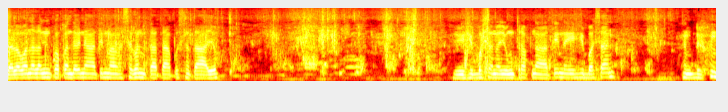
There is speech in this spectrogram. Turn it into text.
Dalawa na lang yung papandaw natin mga kasagwan, matatapos na tayo. Hihibasan na yung trap natin, nahihibasan. Andun.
